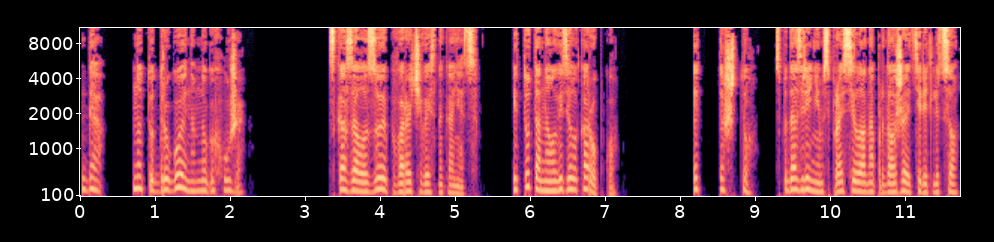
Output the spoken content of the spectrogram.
«Да, но тут другое намного хуже», — сказала Зоя, поворачиваясь наконец. И тут она увидела коробку. «Это что?» — с подозрением спросила она, продолжая тереть лицо.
